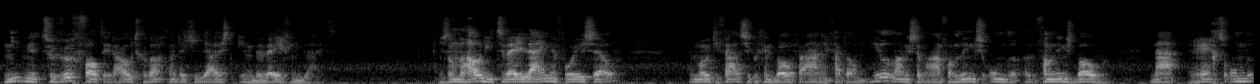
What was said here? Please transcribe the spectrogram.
niet meer terugvalt in oud gedrag, maar dat je juist in beweging blijft. Dus onderhoud die twee lijnen voor jezelf. En motivatie begint bovenaan en gaat dan heel langzaam aan van, links onder, eh, van linksboven naar rechtsonder.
